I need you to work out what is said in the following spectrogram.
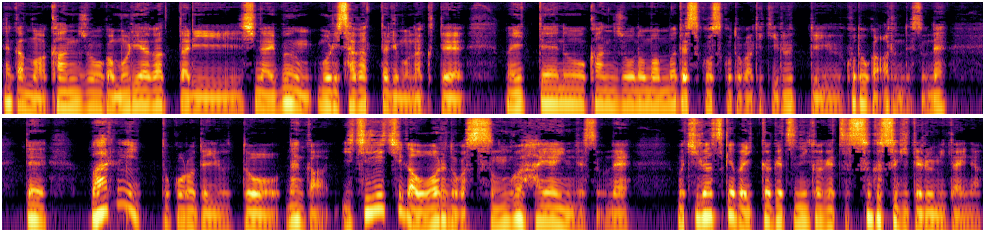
なんかまあ感情が盛り上がったりしない分盛り下がったりもなくて、まあ、一定の感情のまんまで過ごすことができるっていうことがあるんですよね。で、悪いところで言うと、なんか一日が終わるのがすんごい早いんですよね。まあ、気がつけば1ヶ月2ヶ月すぐ過ぎてるみたいな。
